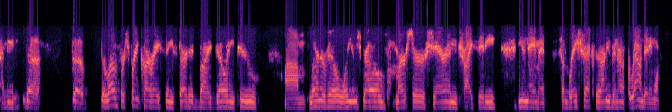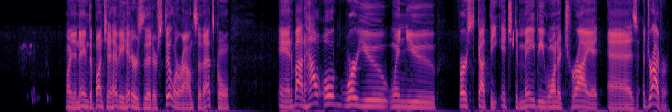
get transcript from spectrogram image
I mean the the the love for sprint car racing started by going to um, Lernerville, Williams Grove, Mercer, Sharon, Tri City, you name it. Some racetracks that aren't even around anymore. Well, you named a bunch of heavy hitters that are still around, so that's cool. And about how old were you when you first got the itch to maybe want to try it as a driver?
